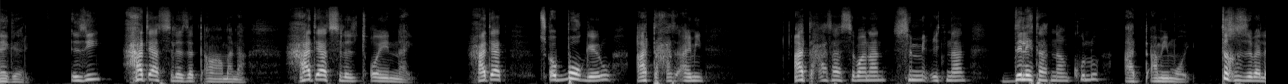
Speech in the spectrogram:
ነገር እዩ እዚ ሓጢኣት ስለ ዘጠማመና ሓጢኣት ስለ ዝጠወየና እዩ ሓጢኣት ፀቡቕ ገይሩ ኣተሓስ ኣይሚን ኣተሓሳስባናን ስምዒትናን ድሌታትናን ኩሉ ኣጣሚሞ እዩ ትኽ ዝበለ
